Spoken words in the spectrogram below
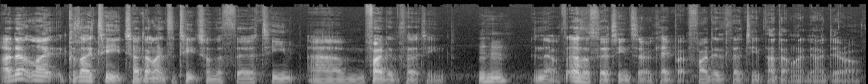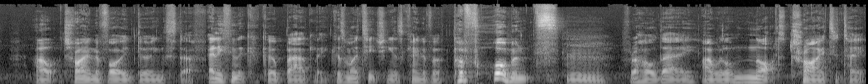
I don't like because I teach. I don't like to teach on the thirteenth, um, Friday the 13th Mm-hmm. No, the other thirteenths are okay, but Friday the thirteenth, I don't like the idea of. I'll try and avoid doing stuff, anything that could go badly, because my teaching is kind of a performance for a whole day. I will not try to take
